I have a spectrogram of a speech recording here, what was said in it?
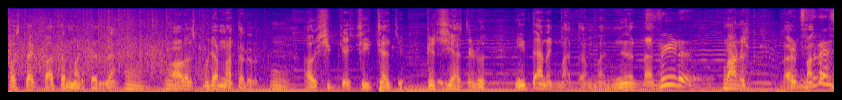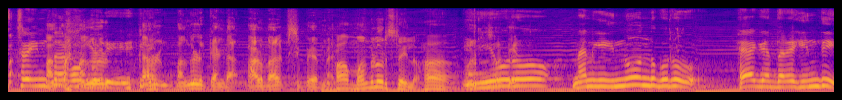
ಹೊಸದಾಗಿ ಪಾತ್ರ ಮಾಡ್ತಾರಲ್ಲ ಭಾಳ ಸ್ಪೀಡ ಮಾತಾಡೋದು ಅವ್ರು ಶಿಕ್ಷೆ ಶಿಕ್ಷಣ ಕೃಷಿ ಶಾಸ್ತ್ರಗಳು ನಿಧಾನಕ್ಕೆ ಮಾತಮ್ಮ. ಮಂಗಳೂರು ಕಂಡ ಭಾಳ ಭಾಳ ಮಂಗಳೂರು ಸ್ಟೈಲ್ ಹಾ. ಇವರು ನನಗೆ ಇನ್ನೂ ಒಂದು ಗುರು ಹೇಗೆ ಅಂದರೆ ಹಿಂದಿ.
